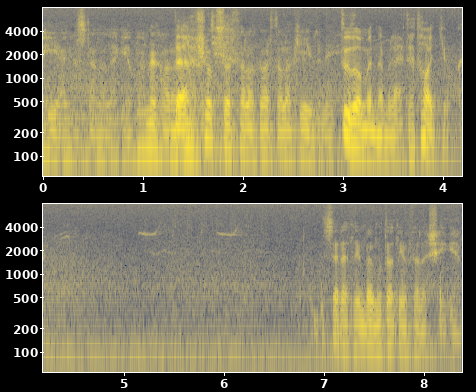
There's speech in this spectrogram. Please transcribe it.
Te hiányoztál a legjobban, ne haragudj. De- Sokszor fel akartalak hívni. Tudom, hogy nem lehetett, hagyjuk. Szeretném bemutatni a feleségem.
